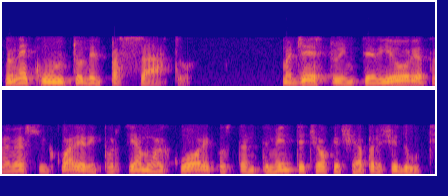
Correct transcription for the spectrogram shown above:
non è culto del passato, ma gesto interiore attraverso il quale riportiamo al cuore costantemente ciò che ci ha preceduti,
